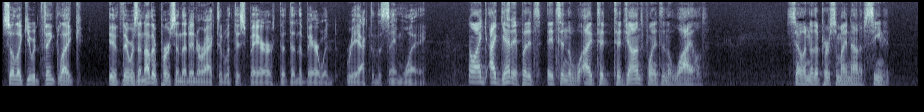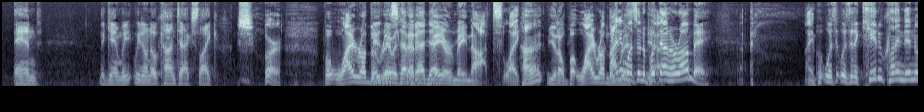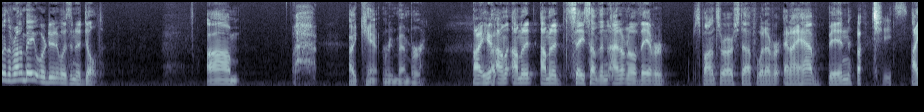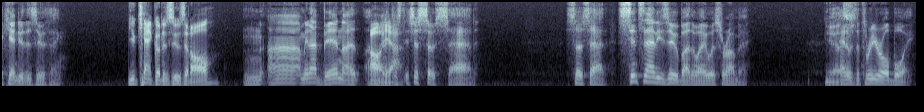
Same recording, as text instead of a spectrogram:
So, like, you would think, like, if there was another person that interacted with this bear, that then the bear would react in the same way. No, I, I get it, but it's it's in the I, to to John's point, it's in the wild. So another person might not have seen it, and again, we, we don't know context. Like, Sure. But why run the Maybe the bear was risk having a that bad it may or may not? Like, Huh? you know, but why run the risk? I didn't want them to put yeah. down Harambe. was it was it a kid who climbed in with Harambe, or did it was an adult? Um, I can't remember. All right, here Uh, I'm, I'm gonna I'm gonna say something. I don't know if they ever sponsor our stuff, whatever. And I have been. Jeez, I can't do the zoo thing. You can't go to zoos at all. Uh, I mean, I've been. I, Oh, I yeah. just- it's just so sad. So sad. Cincinnati Zoo, by the way, was Harambe, Yes. and it was a three year old boy.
